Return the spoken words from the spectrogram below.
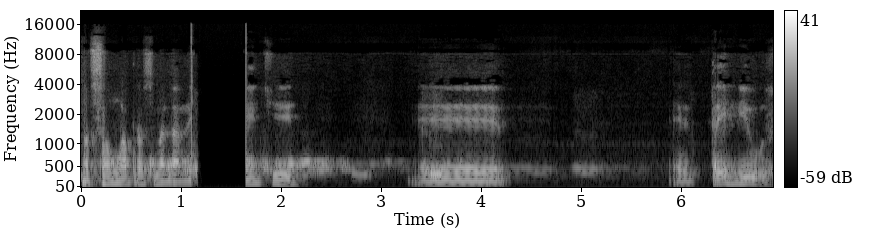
Nós somos aproximadamente é, é, 3 mil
